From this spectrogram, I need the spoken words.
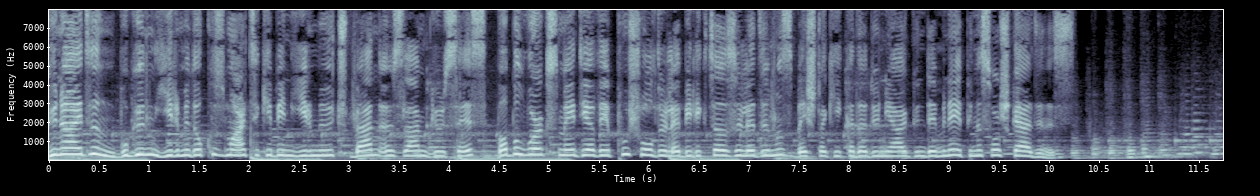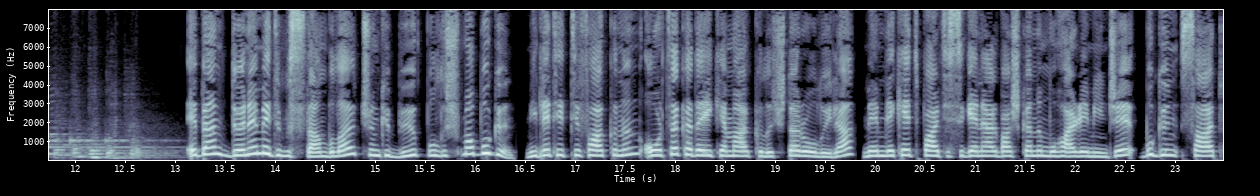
Günaydın. Bugün 29 Mart 2023. Ben Özlem Gürses. Bubbleworks Media ve Pushholder ile birlikte hazırladığımız 5 dakikada dünya gündemine hepiniz hoş geldiniz. E ben dönemedim İstanbul'a çünkü büyük buluşma bugün. Millet İttifakı'nın ortak adayı Kemal Kılıçdaroğlu'yla Memleket Partisi Genel Başkanı Muharrem İnce bugün saat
